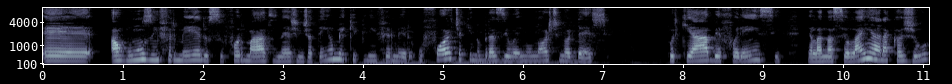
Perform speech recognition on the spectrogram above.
É, alguns enfermeiros formados, né, a gente já tem uma equipe de enfermeiro. O forte aqui no Brasil é no Norte e Nordeste, porque a AB Forense, ela nasceu lá em Aracaju,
